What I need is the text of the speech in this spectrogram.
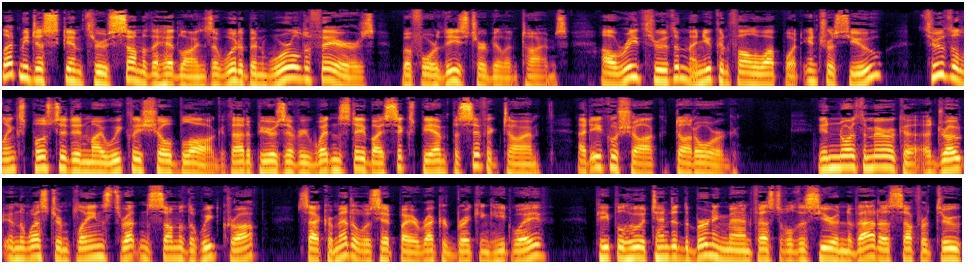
Let me just skim through some of the headlines that would have been world affairs before these turbulent times. I'll read through them and you can follow up what interests you through the links posted in my weekly show blog. That appears every Wednesday by 6 p.m. Pacific Time at ecoshock.org. In North America, a drought in the western plains threatens some of the wheat crop. Sacramento was hit by a record breaking heat wave. People who attended the Burning Man Festival this year in Nevada suffered through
